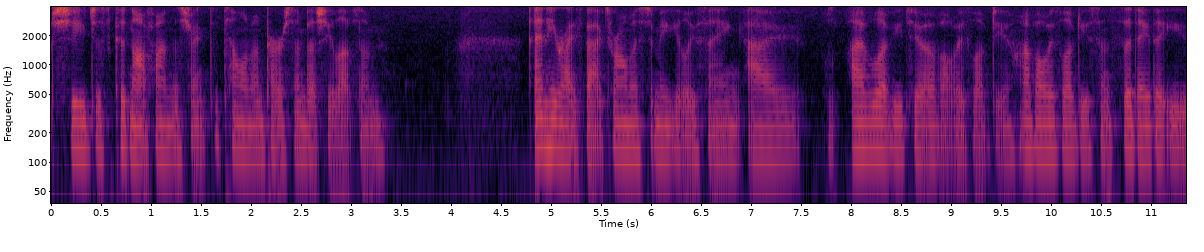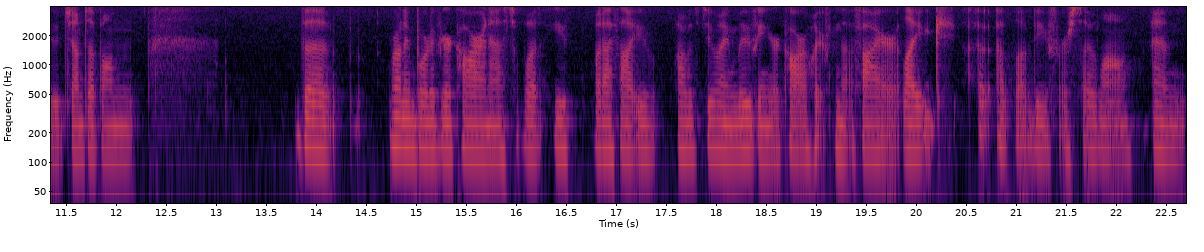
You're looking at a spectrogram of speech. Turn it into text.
she just could not find the strength to tell him in person, but she loves him. And he writes back to her almost immediately saying, I I love you too. I've always loved you. I've always loved you since the day that you jumped up on the running board of your car and asked what you what I thought you I was doing moving your car away from that fire. Like I, I've loved you for so long, and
